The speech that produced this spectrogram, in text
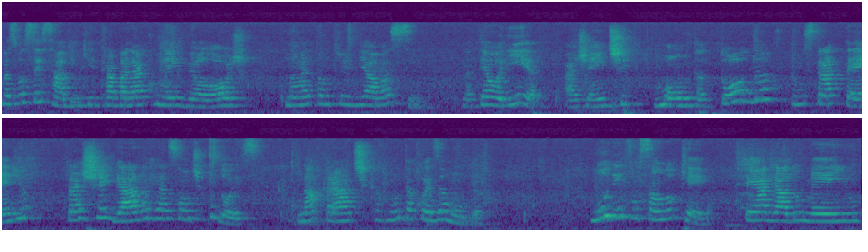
Mas vocês sabem que trabalhar com meio biológico não é tão trivial assim. Na teoria, a gente monta toda uma estratégia para chegar na reação tipo 2. Na prática, muita coisa muda. Muda em função do quê? pH do meio,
